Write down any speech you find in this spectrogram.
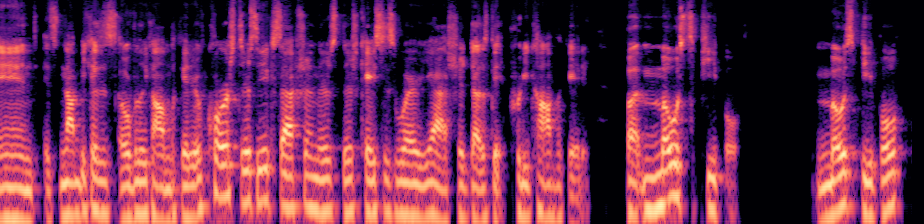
and it's not because it's overly complicated. Of course, there's the exception. There's there's cases where yeah, shit does get pretty complicated. But most people, most people,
